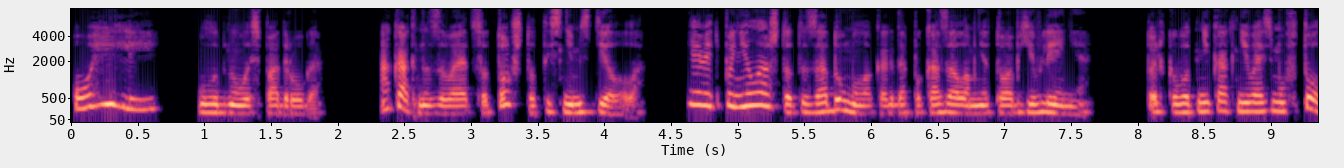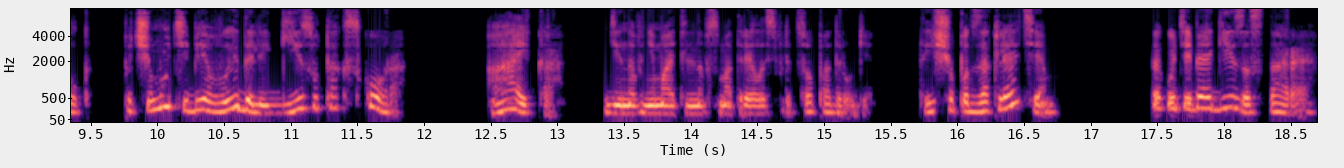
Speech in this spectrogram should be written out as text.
Ой, Ли, улыбнулась подруга. А как называется то, что ты с ним сделала? Я ведь поняла, что ты задумала, когда показала мне то объявление. Только вот никак не возьму в толк, почему тебе выдали Гизу так скоро? Айка, Дина внимательно всмотрелась в лицо подруги. Ты еще под заклятием? Так у тебя Гиза старая,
